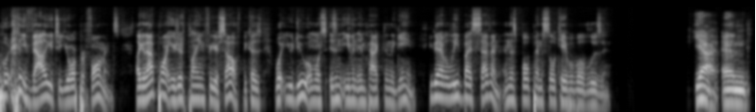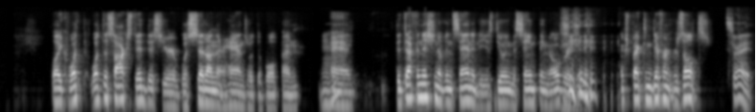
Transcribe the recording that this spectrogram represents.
put any value to your performance. Like at that point, you're just playing for yourself because what you do almost isn't even impacting the game. You could have a lead by seven, and this bullpen is still capable of losing. Yeah, and like what what the Sox did this year was sit on their hands with the bullpen, mm-hmm. and the definition of insanity is doing the same thing over again, expecting different results. That's right.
